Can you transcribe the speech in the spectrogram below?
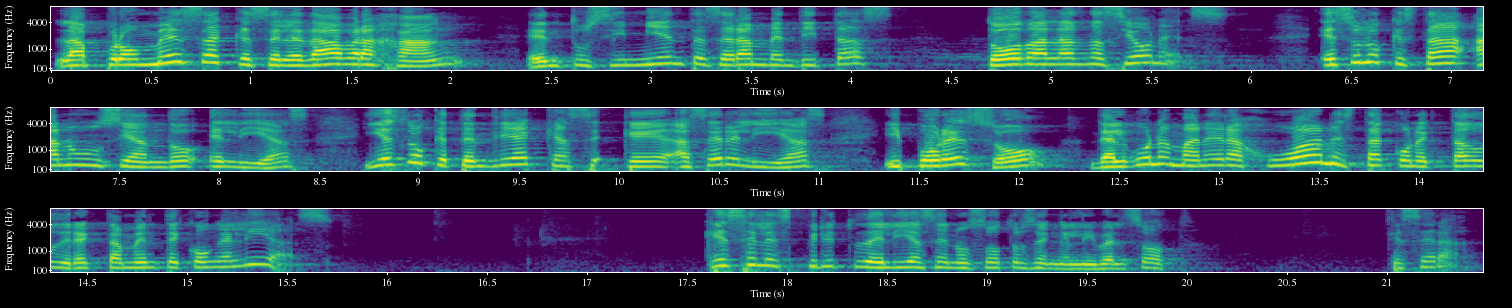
la promesa que se le da a Abraham, en tus simientes serán benditas todas las naciones. Eso es lo que está anunciando Elías y es lo que tendría que hacer, Elías y por eso, de alguna manera, Juan está conectado directamente con Elías. ¿Qué es el espíritu de Elías en nosotros en el nivel Sot? ¿Qué será?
